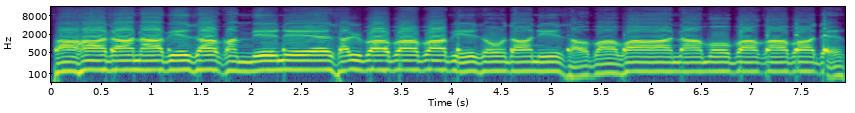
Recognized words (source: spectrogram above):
바하라나 비사 감비니 살바바바 비소다니 사바바 나모 바가바데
